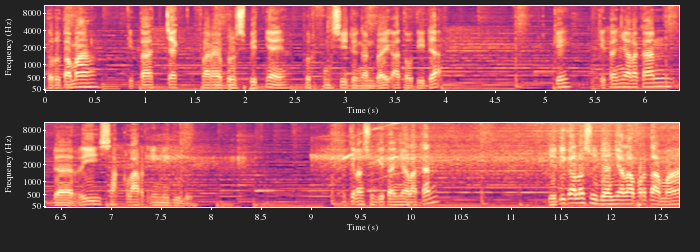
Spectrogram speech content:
terutama kita cek variable speednya ya berfungsi dengan baik atau tidak. Oke kita nyalakan dari saklar ini dulu. Oke langsung kita nyalakan jadi kalau sudah nyala pertama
